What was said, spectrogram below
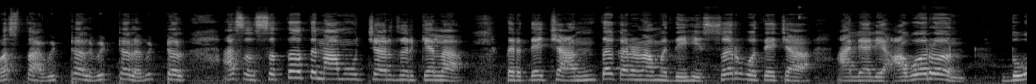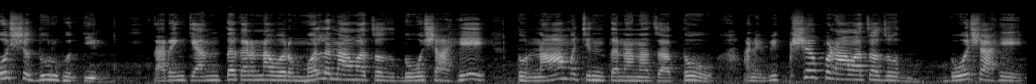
बसता विठ्ठल विठ्ठल विठ्ठल असं सतत नामोच्चार जर केला तर त्याच्या अंतकरणामध्ये हे सर्व त्याच्या आल्याले आवरण दोष दूर होतील. कारण की अंतकरणावर मल नावाचा जो दोष आहे तो नामचिंतनाना जातो. आणि विक्षेप नावाचा जो दोष आहे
